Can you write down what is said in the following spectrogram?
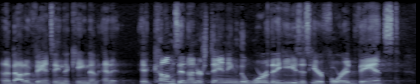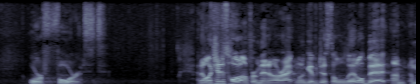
and about advancing the kingdom. And it, it comes in understanding the word that he uses here for advanced or forced. And I want you to just hold on for a minute, all right? I'm going to give just a little bit. I'm, I'm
